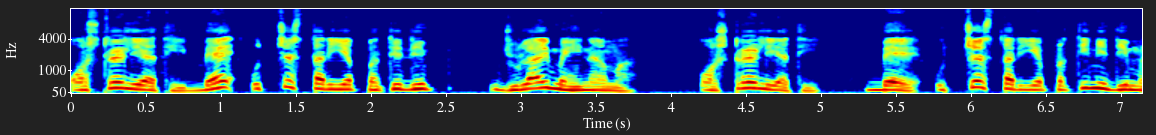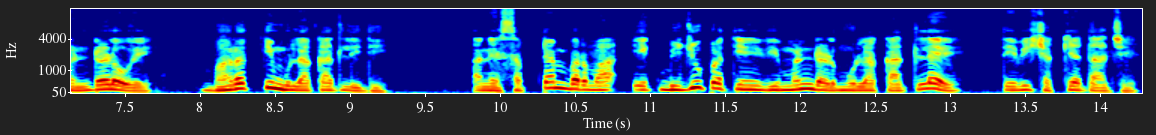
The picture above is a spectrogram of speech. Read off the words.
ઓસ્ટ્રેલિયાથી બે ઉચ્ચ સ્તરીય પ્રતિનિધિ જુલાઈ મહિનામાં ઓસ્ટ્રેલિયાથી બે ઉચ્ચ સ્તરીય પ્રતિનિધિ મંડળોએ ભારતની મુલાકાત લીધી અને સપ્ટેમ્બરમાં એક બીજું પ્રતિનિધિ મંડળ મુલાકાત લે તેવી શક્યતા છે.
